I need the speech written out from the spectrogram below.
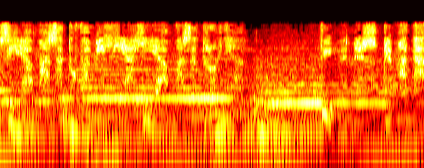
Si amas a tu familia y amas a Troya, tienes que matarle.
